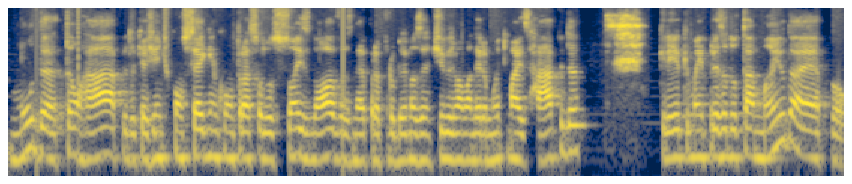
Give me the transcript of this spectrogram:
muda tão rápido, que a gente consegue encontrar soluções novas né, para problemas antigos de uma maneira muito mais rápida, creio que uma empresa do tamanho da Apple,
